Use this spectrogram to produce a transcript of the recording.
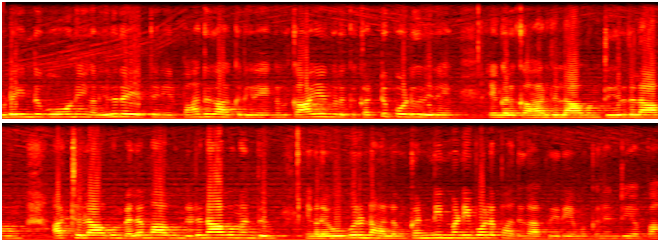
உடைந்து போன எங்கள் இருதயத்தை நீர் பாதுகாக்கிறீரே எங்கள் காயங்களுக்கு கட்டுப்போடுகிறீரே. எங்களுக்கு ஆறுதலாகவும் தேர்தலாகும் ஆற்றலாகவும் பலமாகவும் திடனாகவும் வந்து எங்களை ஒவ்வொரு நாளும் கண்ணின் மணி போல பாதுகாக்கிறீரே. உமக்கு நன்றி அப்பா.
